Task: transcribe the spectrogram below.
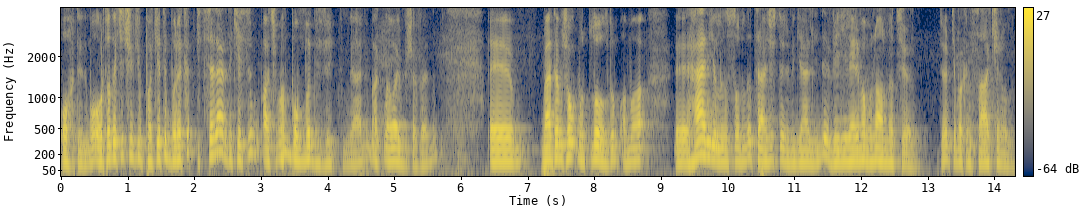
Oh dedim. Ortadaki çünkü paketi bırakıp gitselerdi kesin açma bomba diyecektim yani. Baklavaymış efendim. Ee, ben tabii çok mutlu oldum ama e, her yılın sonunda tercih dönemi geldiğinde velilerime bunu anlatıyorum. Diyorum ki bakın sakin olun.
